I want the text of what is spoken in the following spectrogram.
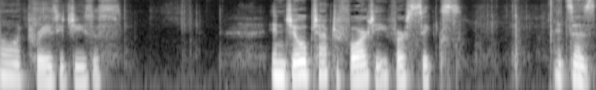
Oh, I praise you, Jesus. In Job chapter 40, verse 6, it says,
